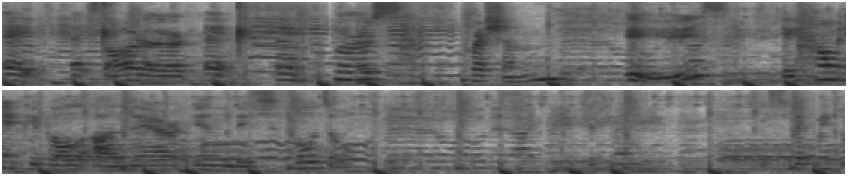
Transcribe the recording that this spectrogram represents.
hey, hey, started. Hey, hey. First question is okay, how many people are there in this photo? Expect me, to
